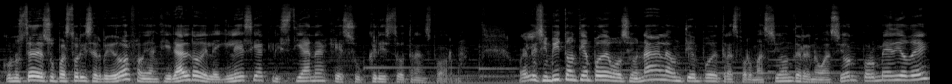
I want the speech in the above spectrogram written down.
Con ustedes su pastor y servidor Fabián Giraldo de la Iglesia Cristiana Jesucristo Transforma. Hoy les invito a un tiempo devocional, a un tiempo de transformación, de renovación por medio de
